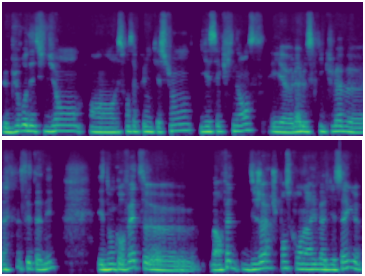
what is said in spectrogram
le bureau d'étudiants en responsable communication, ISEC Finance et euh, là le ski club euh, cette année. Et donc en fait, bah, en fait déjà je pense qu'on arrive à l'ISEG,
